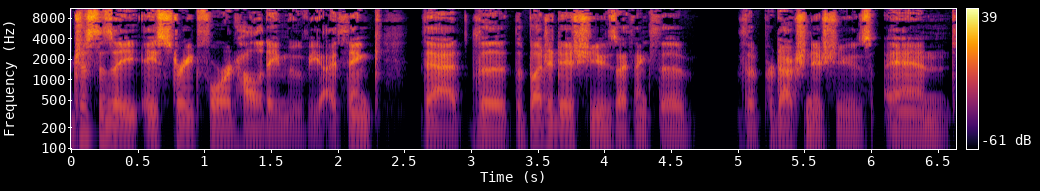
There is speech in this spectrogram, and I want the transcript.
just as a, a straightforward holiday movie, I think that the the budget issues, I think the the production issues, and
